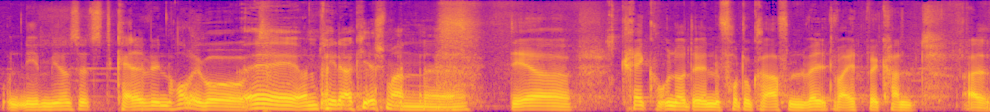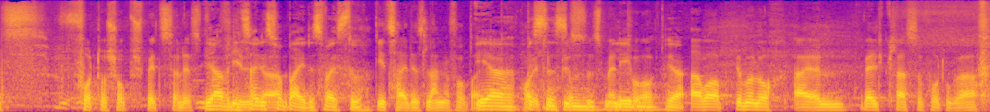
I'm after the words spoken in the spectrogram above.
Und neben mir sitzt Calvin Hollywood. Hey, und Peter Kirschmann. Äh. Der Crack unter den Fotografen weltweit bekannt als Photoshop-Spezialist. Ja, aber die Zeit Jahren. ist vorbei, das weißt du. Die Zeit ist lange vorbei. Eher Heute Business, Business Mentor, Leben, ja. aber immer noch ein Weltklasse-Fotograf.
